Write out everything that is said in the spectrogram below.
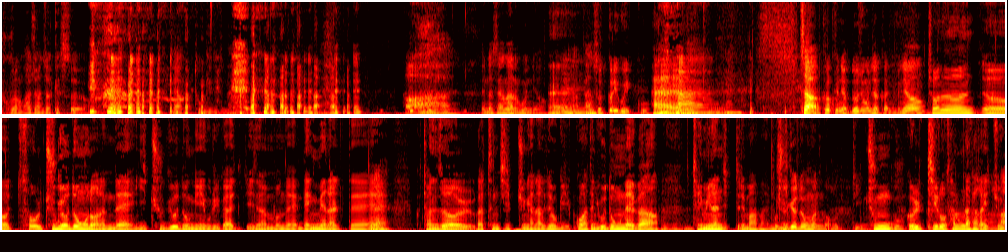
누구랑 마주 앉았겠어요. 대학 동기들이나. 아 옛날 생각나는군요. 네. 한솥 끓이고 있고. 아, 아, 자 그렇군요. 노중훈 작가님은요. 저는 어, 서울 주교동으로 가는데 이 주교동이 우리가 지난번에 냉면 할 때 네. 그 전설 같은 집 중에 하나도 여기 있고 하여튼 요 동네가 음. 재미난 집들이 많아요. 뭐 이- 주교동은 어디? 중구, 을지로, 삼가사가 이쪽에. 아,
